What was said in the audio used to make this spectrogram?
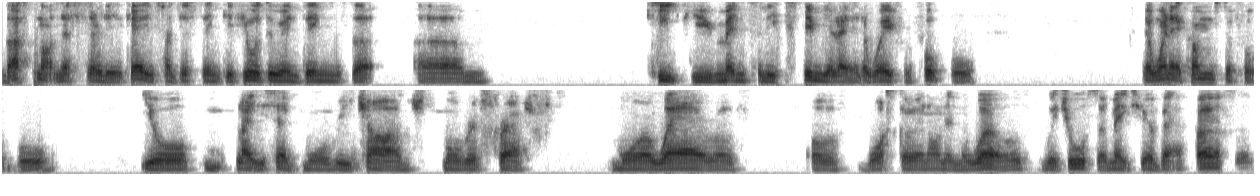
That's not necessarily the case. I just think if you're doing things that um, keep you mentally stimulated away from football, then when it comes to football, you're, like you said, more recharged, more refreshed, more aware of, of what's going on in the world, which also makes you a better person.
